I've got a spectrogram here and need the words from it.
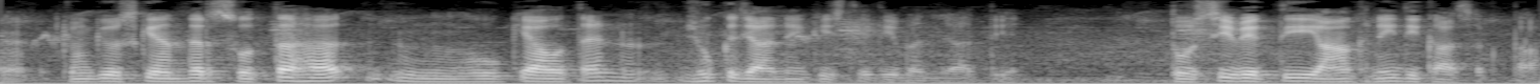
क्योंकि उसके अंदर स्वतः वो क्या होता है, झुक जाने की स्थिति बन जाती है। उसी व्यक्ति आँख नहीं दिखा सकता,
